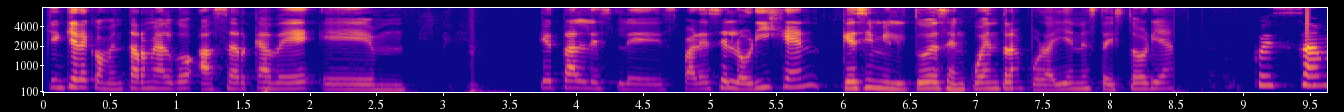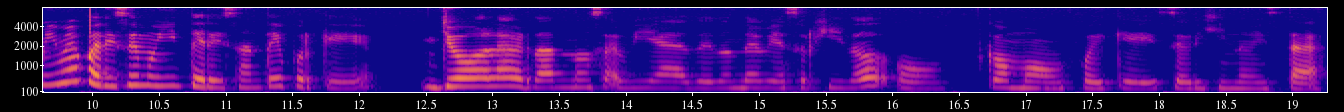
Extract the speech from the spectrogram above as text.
¿quién quiere comentarme algo acerca de em, qué tal les, les parece el origen? ¿Qué similitudes se encuentran por ahí en esta historia? Pues a mí me parece muy interesante porque yo la verdad no sabía de dónde había surgido o cómo fue que se originó esta,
